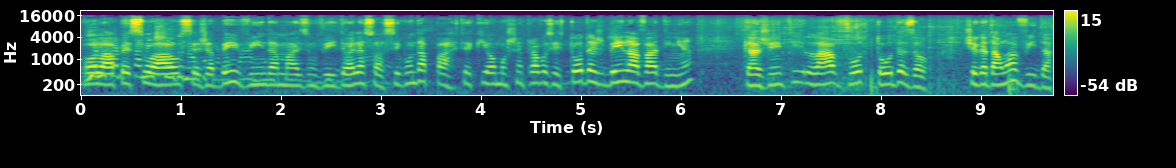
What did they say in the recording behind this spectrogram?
Olá pessoal, seja bem-vinda a mais um vídeo. Olha só, a segunda parte aqui, ó, mostrando pra vocês, todas bem lavadinhas, que a gente lavou todas, ó. Chega a dar uma vida.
